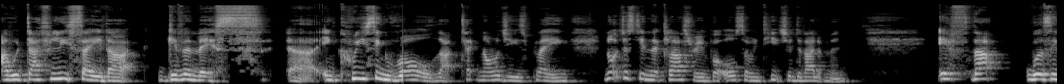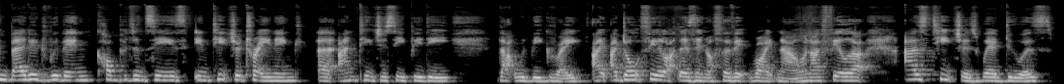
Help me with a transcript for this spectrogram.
I would definitely say that given this uh, increasing role that technology is playing, not just in the classroom, but also in teacher development, if that was embedded within competencies in teacher training uh, and teacher CPD, that would be great. I, I don't feel like there's enough of it right now. And I feel that as teachers, we're doers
